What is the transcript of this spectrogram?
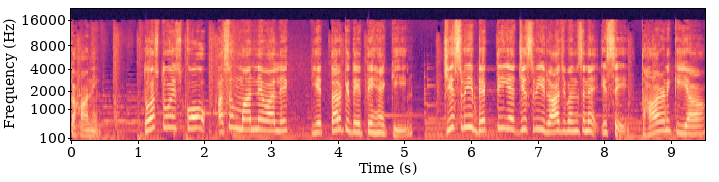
कहानी। दोस्तों, इसको अशुभ मानने वाले ये तर्क देते हैं कि जिस भी व्यक्ति या जिस भी राजवंश ने इसे धारण किया,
